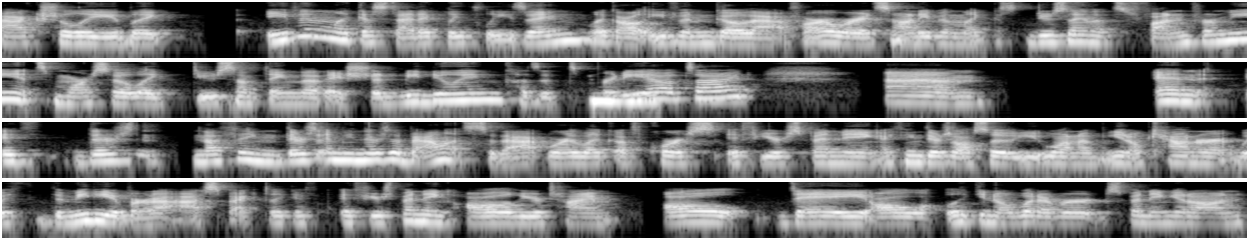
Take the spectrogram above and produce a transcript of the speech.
actually like even like aesthetically pleasing. Like I'll even go that far where it's not even like do something that's fun for me. It's more so like do something that I should be doing because it's pretty mm-hmm. outside. Um and if there's nothing there's I mean there's a balance to that where like of course if you're spending I think there's also you want to you know counter it with the media burnout aspect. Like if if you're spending all of your time all day all like you know whatever spending it on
